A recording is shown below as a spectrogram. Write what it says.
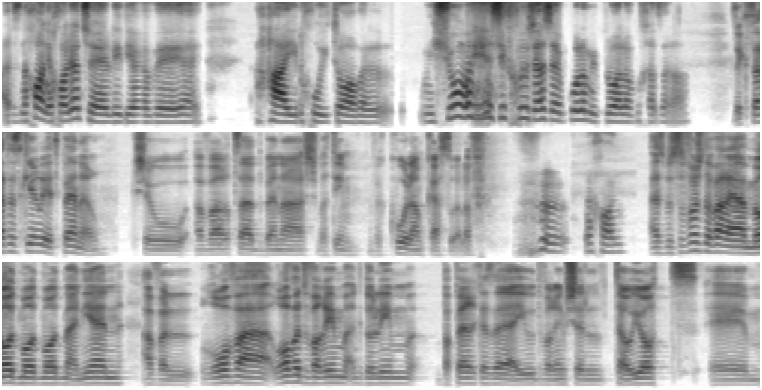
אז נכון, יכול להיות שלידיה והי ילכו איתו, אבל משום מה יש לי תחושה שהם כולם יפלו עליו בחזרה. זה קצת הזכיר לי את פנר, כשהוא עבר צד בין השבטים, וכולם כעסו עליו. נכון. אז בסופו של דבר היה מאוד מאוד מאוד מעניין, אבל רוב, ה, רוב הדברים הגדולים בפרק הזה היו דברים של טעויות, אמ,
